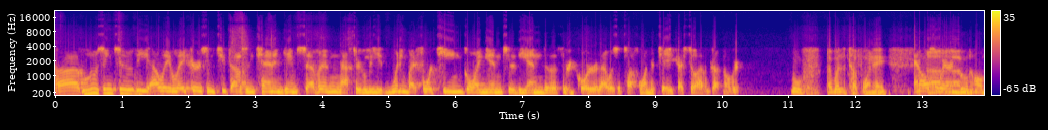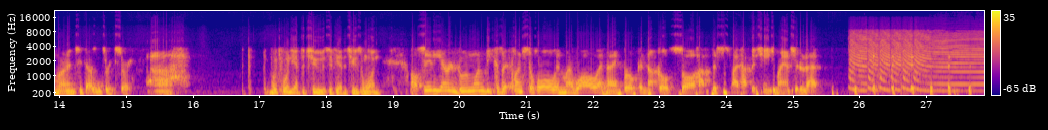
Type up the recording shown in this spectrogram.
Uh, losing to the LA Lakers in 2010 in Game Seven after lead, winning by 14 going into the end of the third quarter. That was a tough one to take. I still haven't gotten over it. Oof, that was a tough one, eh? And also Aaron Um, Boone home run in 2003. Sorry. Which one do you have to choose if you had to choose one? I'll say the Aaron Boone one because I punched a hole in my wall and I broke a knuckle. So I'll have to. I'd have to change my answer to that.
